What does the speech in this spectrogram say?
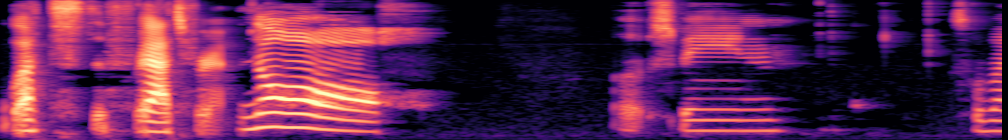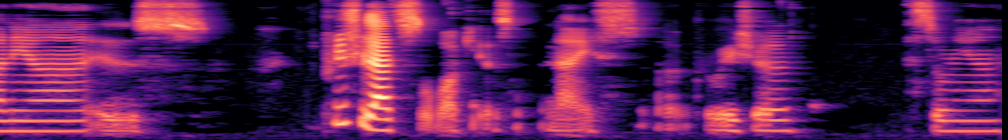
What's the that's France? No. Uh, Spain, Slovenia is. Pretty sure that's Slovakia. Nice. Uh, Croatia, Estonia,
